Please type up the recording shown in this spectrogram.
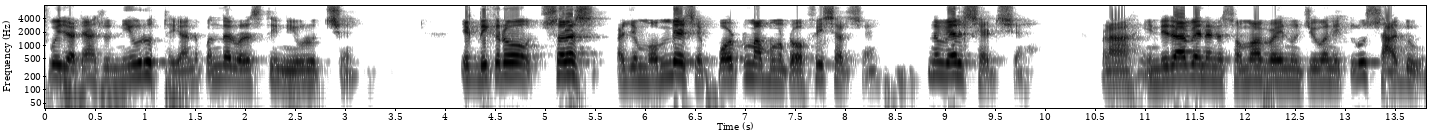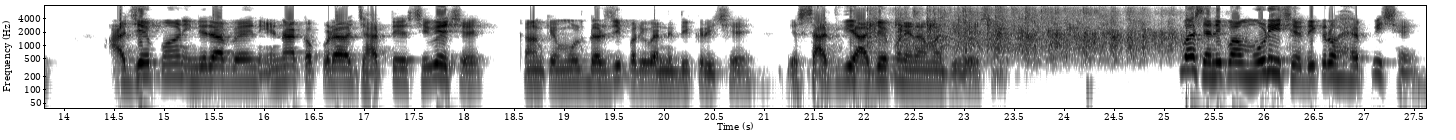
સુઈ જાય ત્યાં સુધી નિવૃત્ત થયા અને પંદર વર્ષથી નિવૃત્ત છે. એક દીકરો સરસ આજે બોમ્બે છે, પોર્ટમાં મોટો ઓફિસર છે અને વેલ સેટ છે. પણ આ ઇન્દિરાબેન અને સોમાભાઈનું જીવન એટલું સાદું. આજે પણ ઇન્દિરાબેન એના કપડાં જાતે સીવે છે કારણ કે મૂળ દરજી પરિવારની દીકરી છે. એ સાદગી આજે પણ એનામાં જીવે છે. બસ એની પાસે મૂડી છે, દીકરો હેપી છે.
